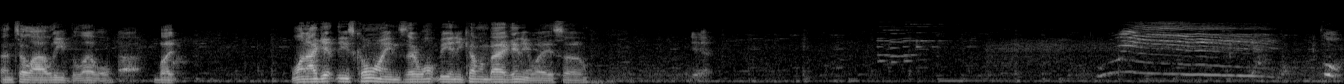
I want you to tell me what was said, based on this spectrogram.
Until I leave the level. Ah. But when I get these coins, there won't be any coming back anyway. So Yeah. Fuck.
